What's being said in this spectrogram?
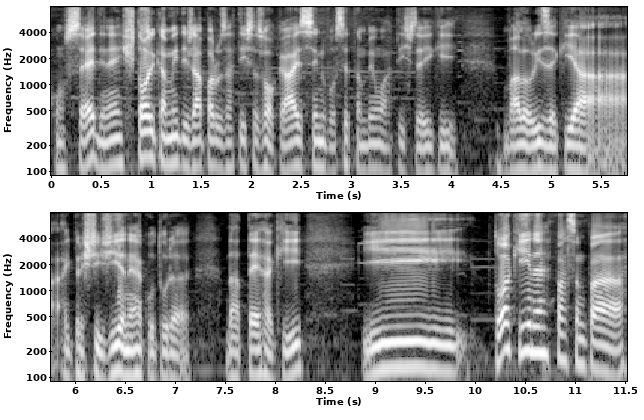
concede, né, historicamente já para os artistas locais, sendo você também um artista aí que valoriza aqui a, a e prestigia, né, a cultura da terra aqui. E tô aqui, né, passando para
